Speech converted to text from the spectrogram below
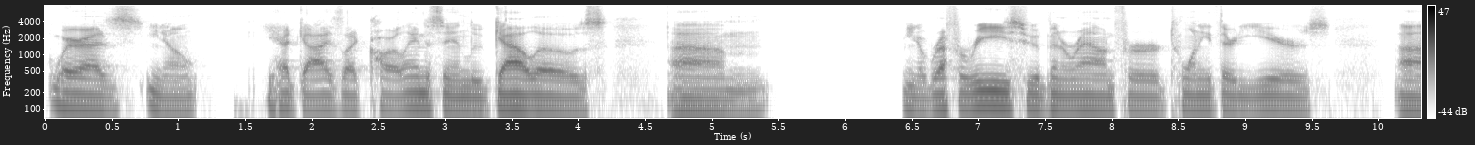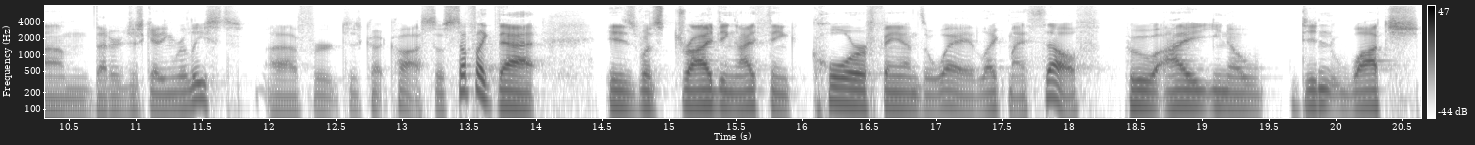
Whereas, you know, you had guys like Karl Anderson, Luke Gallows, um, you know, referees who have been around for 20, 30 years um, that are just getting released uh, for to cut costs. So stuff like that is what's driving, I think, core fans away, like myself, who I, you know, didn't watch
